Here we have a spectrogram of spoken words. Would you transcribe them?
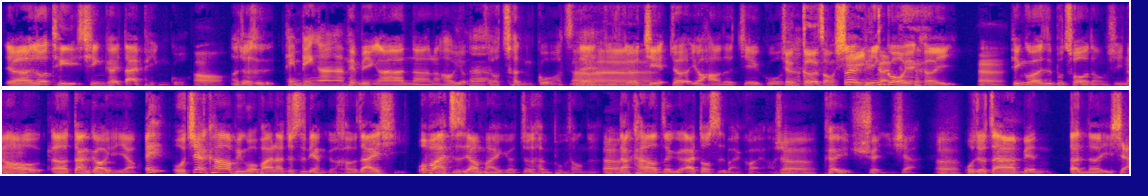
有人说提亲可以带苹果，哦，啊，就是平平安安，平平安安呐，然后有嗯。有成果之类的，嗯就是有结就有好的结果，就各种所以苹果也可以。嗯。苹果也是不错的东西，然后、呃蛋糕也要。诶，我竟然看到苹果派，那就是两个合在一起。我本来只是要买一个就是很普通的，嗯。那看到这个哎都四百块，好像嗯。可以选一下。嗯，我就在那边等了一下，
